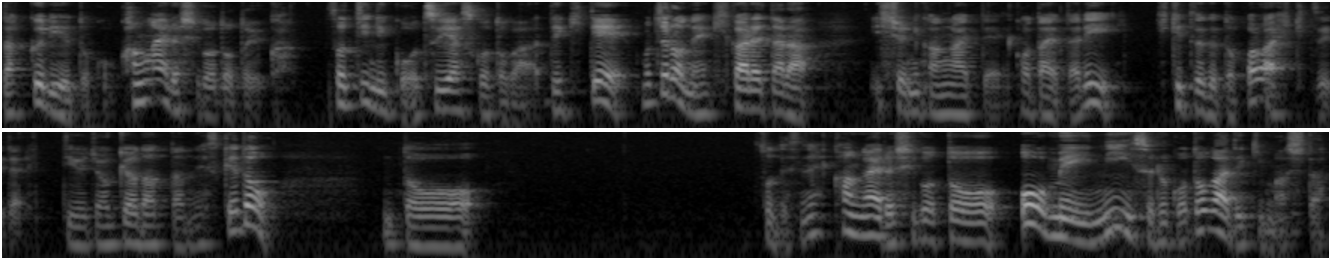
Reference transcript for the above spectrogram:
ざっくり言うとこう考える仕事というかそっちにこう費やすことができてもちろんね聞かれたら一緒に考えて答えたり引き継ぐところは引き継いだりっていう状況だったんですけど、うんとそうですね。考える仕事をメインにすることができました。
